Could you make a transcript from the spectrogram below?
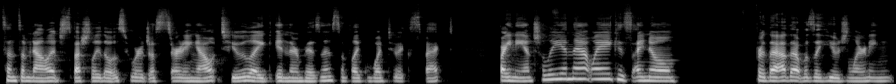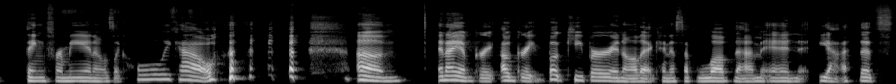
sense of knowledge, especially those who are just starting out too, like in their business of like what to expect financially in that way. Cause I know for that that was a huge learning thing for me and i was like holy cow um and i have great a great bookkeeper and all that kind of stuff love them and yeah that's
